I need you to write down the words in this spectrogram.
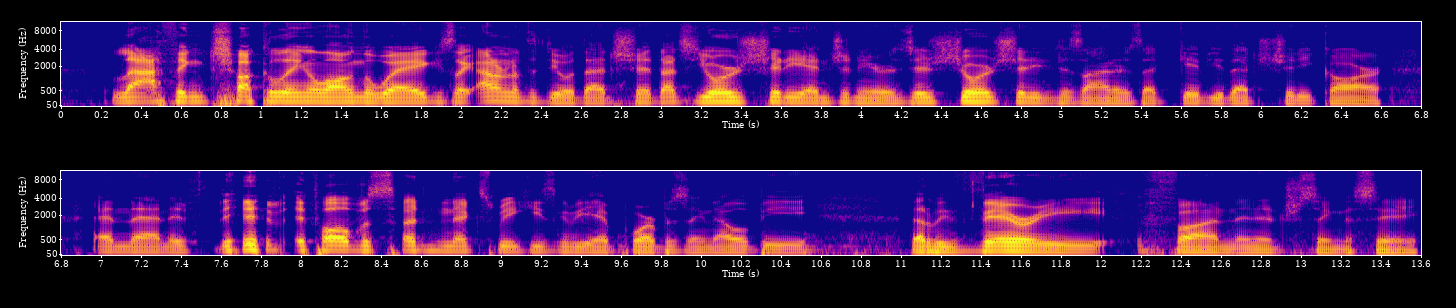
laughing, chuckling along the way. He's like I don't have to deal with that shit. That's your shitty engineers, there's your shitty designers that give you that shitty car. And then if if, if all of a sudden next week he's gonna be porpoising, that will be that'll be very fun and interesting to see.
